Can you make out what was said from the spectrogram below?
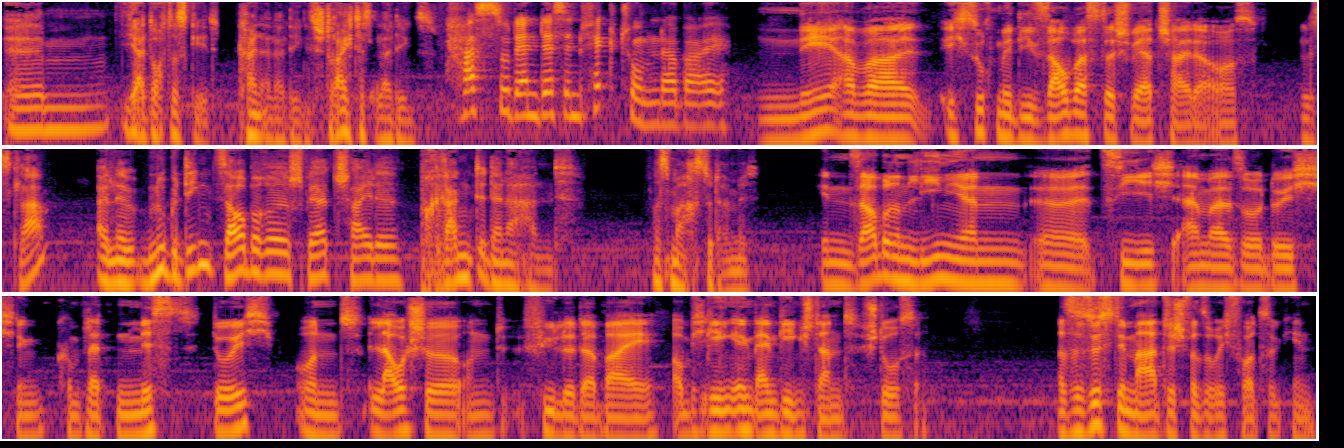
ähm, ja doch, das geht. Kein allerdings. Streich das allerdings. Hast du denn Desinfektum dabei? Nee, aber ich suche mir die sauberste Schwertscheide aus. Alles klar? Eine nur bedingt saubere Schwertscheide prangt in deiner Hand. Was machst du damit? In sauberen Linien äh, ziehe ich einmal so durch den kompletten Mist durch und lausche und fühle dabei, ob ich gegen irgendeinen Gegenstand stoße. Also systematisch versuche ich vorzugehen.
